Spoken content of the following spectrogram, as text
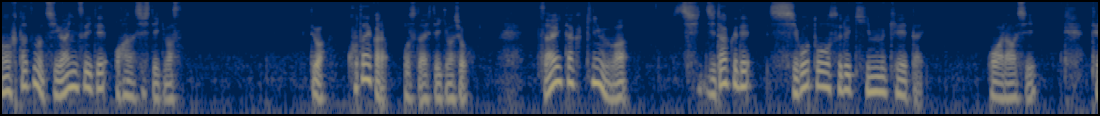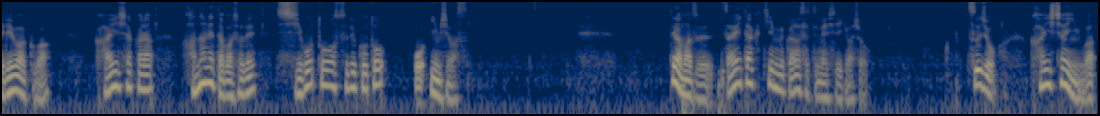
この2つの違いについてお話ししていきます。では、答えからお伝えしていきましょう。在宅勤務は、自宅で仕事をする勤務形態を表し、テレワークは会社から離れた場所で仕事をすることを意味します。ではまず、在宅勤務から説明していきましょう。通常、会社員は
